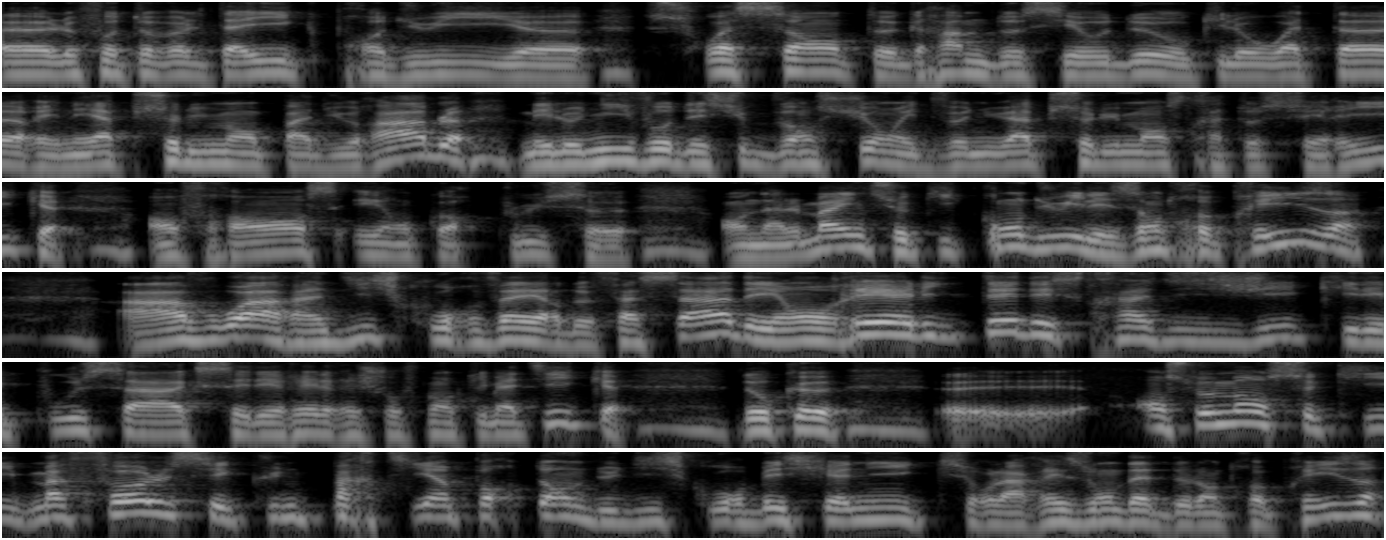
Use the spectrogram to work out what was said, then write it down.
Euh, le photovoltaïque produit 60 grammes de CO2 au kilowattheure et n'est absolument pas durable, mais le niveau des subventions est devenu absolument stratosphérique en France et encore plus en Allemagne, ce qui conduit les entreprises à avoir un discours vert de façade et en réalité des stratégies qui les poussent à accélérer le réchauffement climatique. Donc, euh, euh, en ce moment, ce qui m'affole, c'est qu'une partie importante du discours messianique sur la raison d'être de l'entreprise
